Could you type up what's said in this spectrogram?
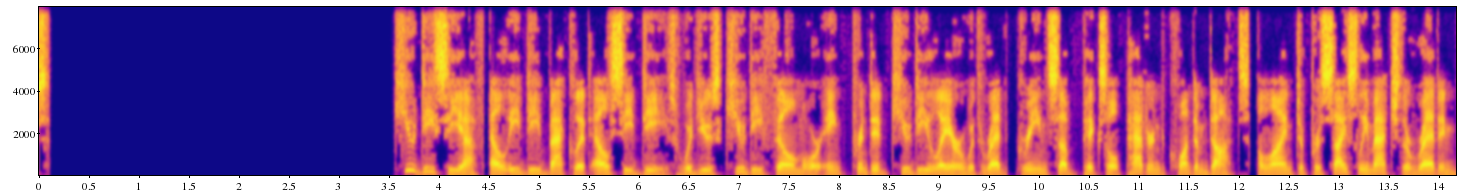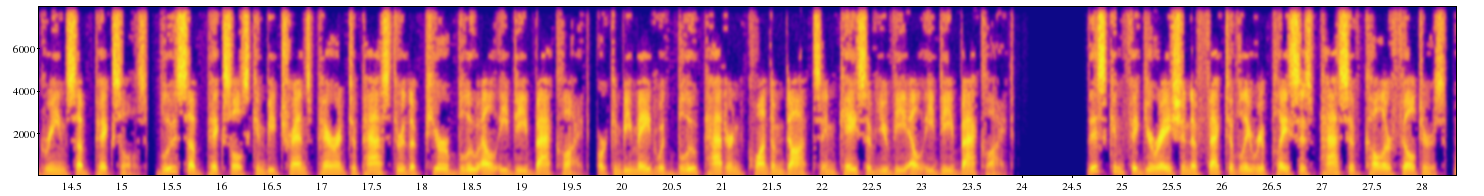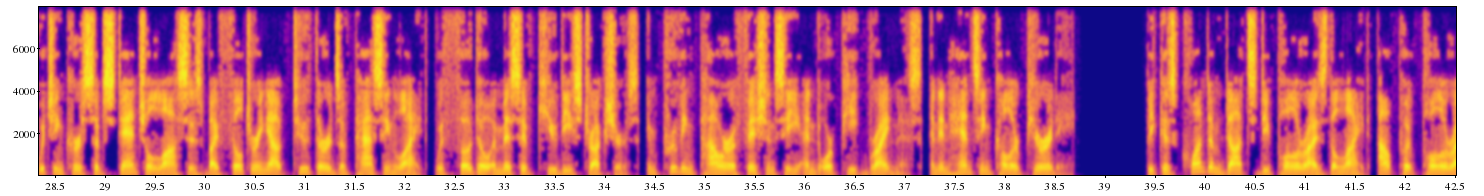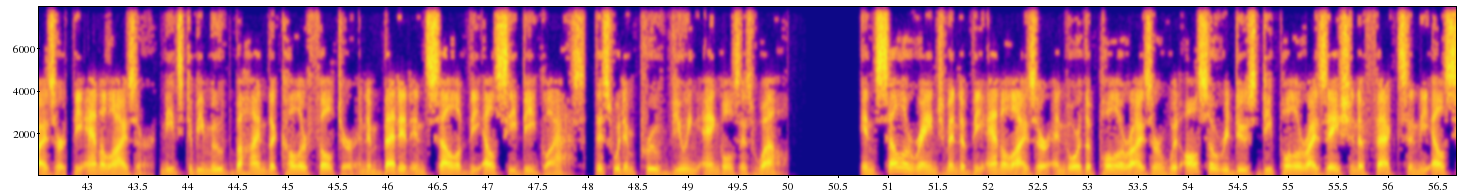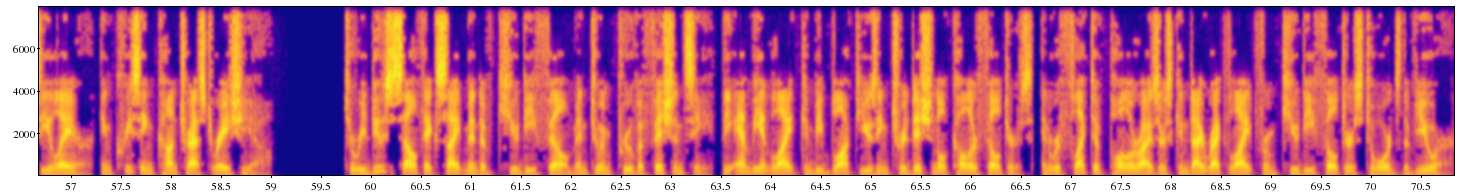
QDCF LED backlit LCDs would use QD film or ink-printed QD layer with red, green sub-pixel patterned quantum dots, aligned to precisely match the red and green sub-pixels. Blue sub-pixels can be transparent to pass through the pure blue LED backlight, or can be made with blue patterned quantum dots in case of UV LED backlight. This configuration effectively replaces passive color filters, which incur substantial losses by filtering out two-thirds of passing light, with photo-emissive QD structures, improving power efficiency and or peak brightness, and enhancing color purity. Because quantum dots depolarize the light, output polarizer the analyzer needs to be moved behind the color filter and embedded in cell of the LCD glass, this would improve viewing angles as well. In-cell arrangement of the analyzer and or the polarizer would also reduce depolarization effects in the LC layer, increasing contrast ratio. To reduce self-excitement of QD film and to improve efficiency, the ambient light can be blocked using traditional color filters, and reflective polarizers can direct light from QD filters towards the viewer.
